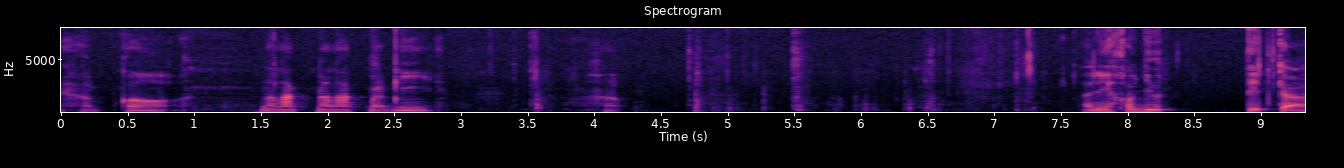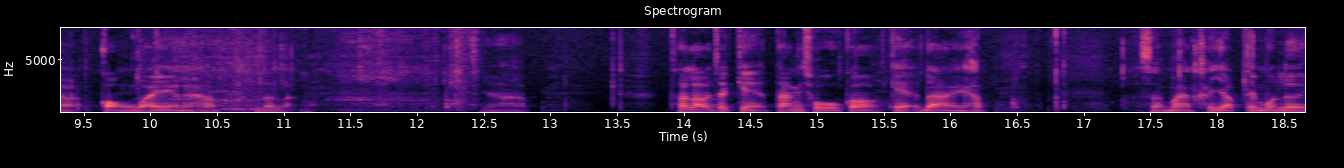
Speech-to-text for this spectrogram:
นะครับ ก็น่ารักน่ารักแบบนี้ครับ อันนี้เขายึดติดกับกล่องไว้นะครับด้านหลังนี่ยครับ ถ้าเราจะแกะตั้งโชว์ก็แกะได้ครับ สามารถขยับได้หมดเลย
